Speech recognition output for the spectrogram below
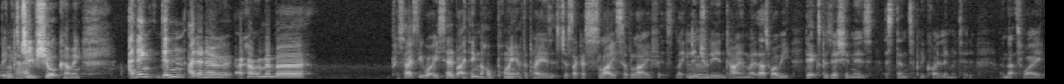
being its Okay. chief shortcoming. I think didn't I don't know I can't remember precisely what he said, but I think the whole point of the play is it's just like a slice of life. It's like mm-hmm. literally in time. Like that's why we the exposition is ostensibly quite limited, and that's why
